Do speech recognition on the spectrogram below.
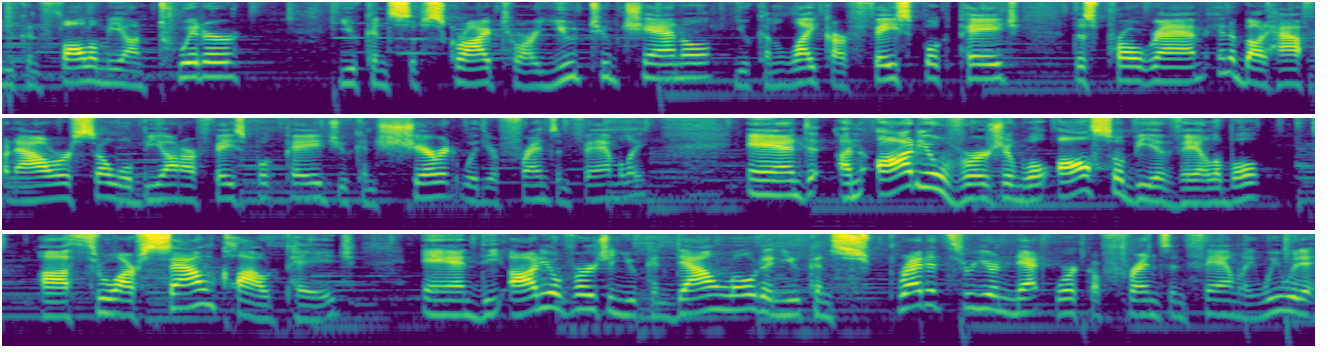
You can follow me on Twitter. You can subscribe to our YouTube channel. You can like our Facebook page. This program, in about half an hour or so, will be on our Facebook page. You can share it with your friends and family. And an audio version will also be available uh, through our SoundCloud page. And the audio version you can download and you can spread it through your network of friends and family. We would,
